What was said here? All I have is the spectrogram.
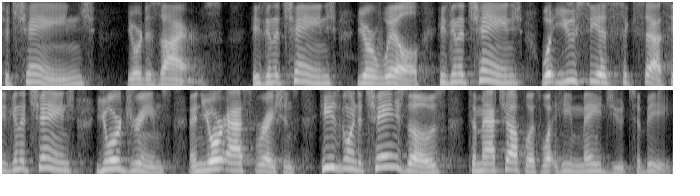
to change your desires. He's going to change your will. He's going to change what you see as success. He's going to change your dreams and your aspirations. He's going to change those to match up with what He made you to be.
